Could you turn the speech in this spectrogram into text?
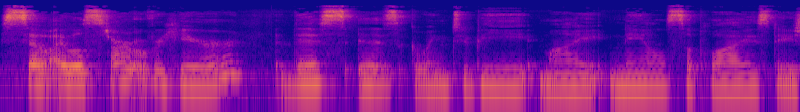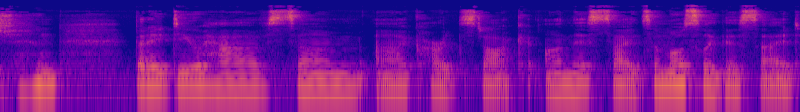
So I will start over here. This is going to be my nail supply station but I do have some uh, cardstock on this side, so mostly this side.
